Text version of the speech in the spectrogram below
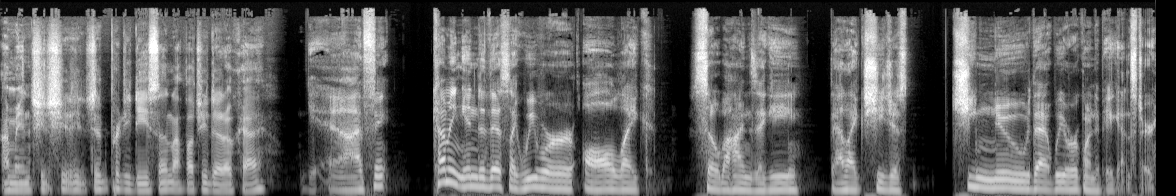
I mean, she she did pretty decent. I thought she did okay. Yeah, I think coming into this, like we were all like so behind Ziggy that like she just she knew that we were going to be against her,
